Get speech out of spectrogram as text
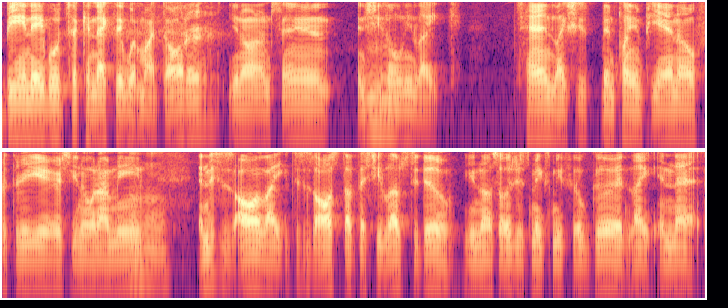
being able to connect it with my daughter. You know what I'm saying? And she's mm-hmm. only like ten. Like she's been playing piano for three years. You know what I mean? And this is all like this is all stuff that she loves to do. You know, so it just makes me feel good. Like in that,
